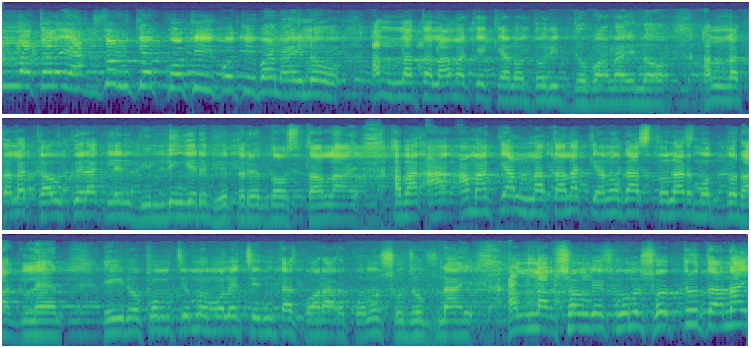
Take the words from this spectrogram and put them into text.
আল্লাহ তালা একজনকে কোটিপতি বানাইলো। আল্লাহ তালা আমাকে কেন দরিদ্র বানাইলো? আল্লাহ তালা কাউকে রাখলেন বিল্ডিং এর ভেতরে দশতলায়। আবার আমাকে আল্লাহ তালা কেন গাছতলার মধ্যে রাখলেন? এই রকম মনে চিন্তা করার কোনো সুযোগ নাই। আল্লাহর সঙ্গে কোনো শত্রুতা নাই।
